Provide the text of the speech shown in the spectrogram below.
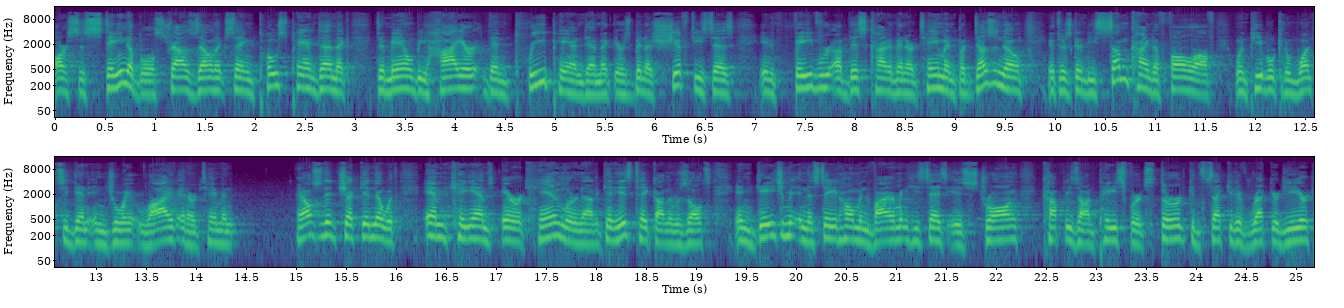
are sustainable. Strauss Zelnick saying post pandemic, demand will be higher than pre pandemic. There's been a shift, he says, in favor of this kind of entertainment, but doesn't know if there's going to be some kind of fall off when people can once again enjoy live entertainment I also did check in though with MKM's Eric Handler now to get his take on the results. Engagement in the stay-at-home environment, he says, is strong. Company's on pace for its third consecutive record year.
